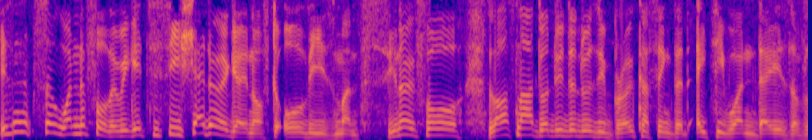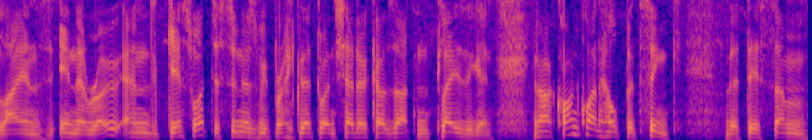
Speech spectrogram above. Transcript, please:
Isn't it so wonderful that we get to see Shadow again after all these months? You know, for last night, what we did was we broke, I think, that 81 days of Lions in a row. And guess what? As soon as we break that one, Shadow comes out and plays again. You know, I can't quite help but think that there's some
